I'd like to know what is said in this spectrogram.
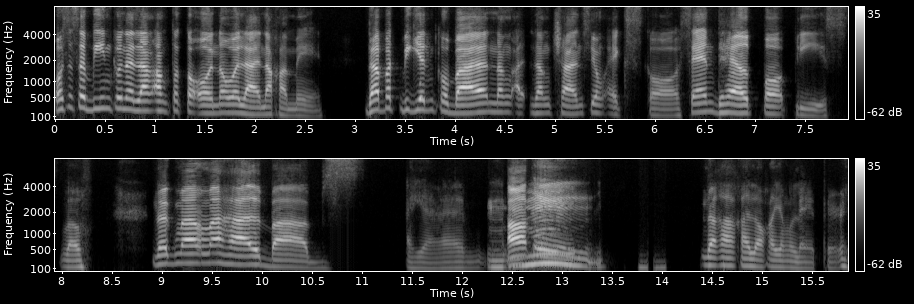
O sasabihin ko na lang ang totoo na wala na kami? Dapat bigyan ko ba ng, ng chance yung ex ko? Send help po, please. Wow. Nagmamahal, Babs. Ayan. Okay. Mm. nakakaloka yung letter.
